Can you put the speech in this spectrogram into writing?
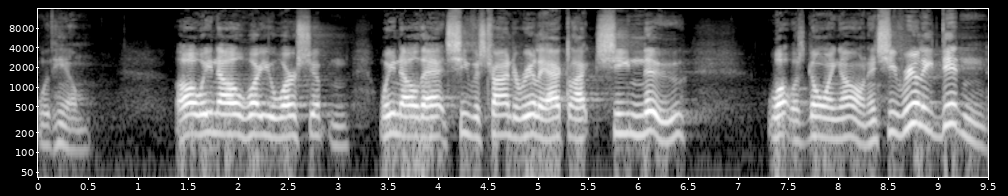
with him. Oh, we know where you worship, and we know that. She was trying to really act like she knew what was going on. And she really didn't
